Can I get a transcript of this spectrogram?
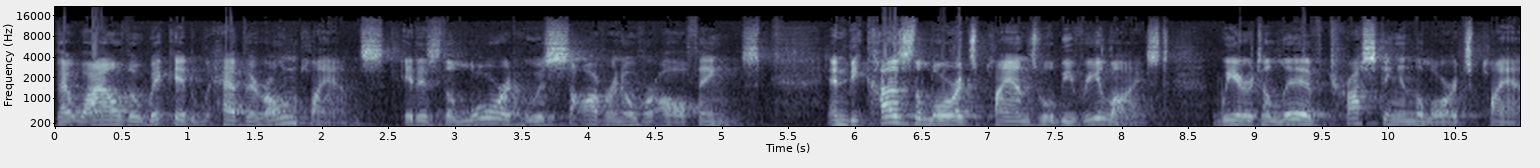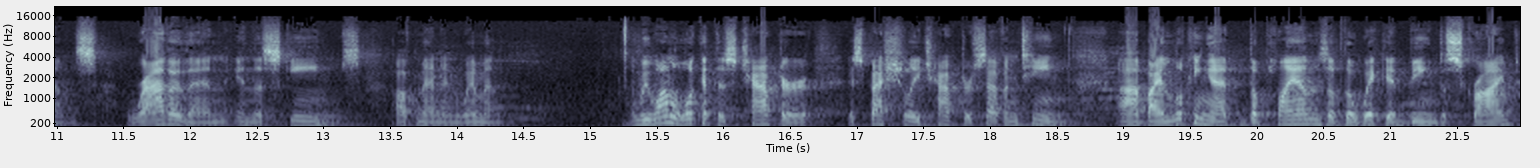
That while the wicked have their own plans, it is the Lord who is sovereign over all things. And because the Lord's plans will be realized, we are to live trusting in the Lord's plans rather than in the schemes of men and women. And we want to look at this chapter, especially chapter 17, uh, by looking at the plans of the wicked being described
